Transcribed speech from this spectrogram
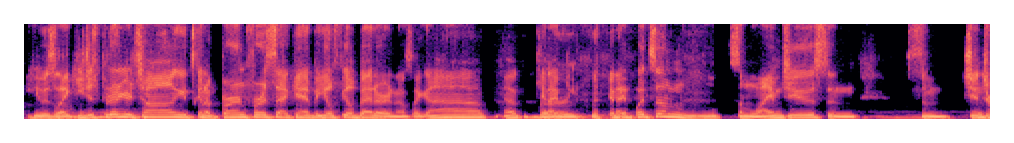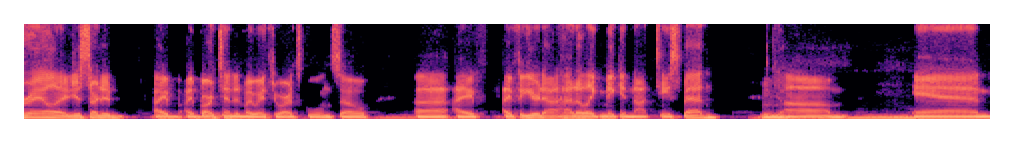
he was like, "You just put it on your tongue. It's gonna burn for a second, but you'll feel better." And I was like, "Ah, uh, can burn. I can I put some some lime juice and some ginger ale?" And I just started. I I bartended my way through art school, and so uh, I I figured out how to like make it not taste bad. Mm-hmm. Um, and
